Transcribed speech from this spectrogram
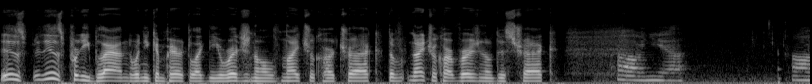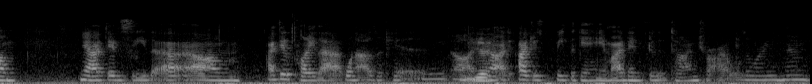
it is it is pretty bland when you compare it to like the original Nitro Kart track, the Nitro Kart version of this track. Oh yeah. Um, yeah, I did see that. Um, I did play that when I was a kid. Uh, You Yeah. know, I, I just beat the game. I didn't do the time trials or anything.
